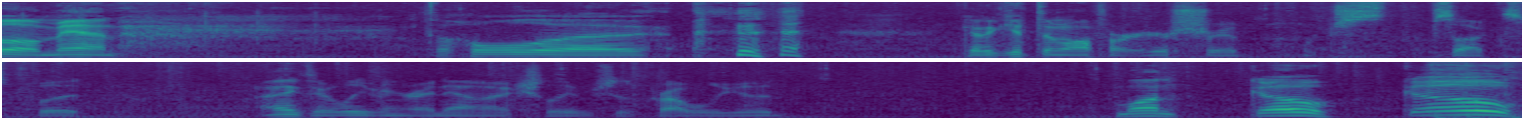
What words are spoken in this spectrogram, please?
Oh man, the whole uh, gotta get them off our airstrip, which sucks. But I think they're leaving right now, actually, which is probably good. Come on, go, go!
